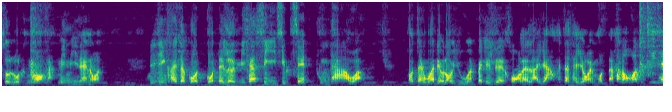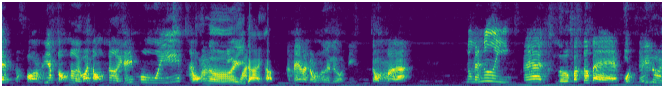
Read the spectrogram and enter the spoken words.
ส่วนลดข้างนอกนะ ไม่มีแน่นอน จริงๆ ใครจะกดกดได้เลย มีแค่ 40 เซตถุงเท้าอะ่ะ เข้าใจว่าเดี๋ยวเราอยู่กันไปเรื่อยๆ ของหลายๆ อย่างมันจะทยอยหมดนะคเขารับ บอกว่าพี่เทนขอเรียกน้องเนยว่าน้องเนยได้มุยน้องเนยได้ครับ อะแม่มาน้องเนยเร็วนี่จ้อมมาแล้ว น้องเนยแม่เลิฟบัตเตอร์แบร์กดได้เลย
